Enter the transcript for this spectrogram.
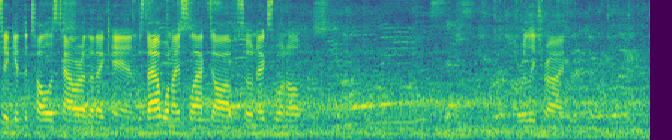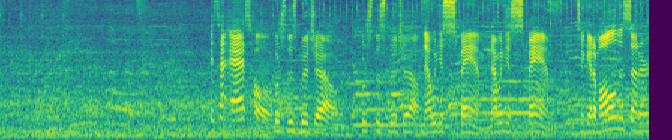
to get the tallest tower that I can. Because that one I slacked off. So next one I'll I'll really try. It's an asshole. Push this bitch out. Push this bitch out. Now we just spam. Now we just spam to get them all in the center.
